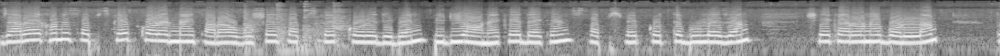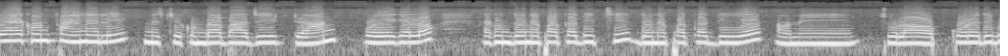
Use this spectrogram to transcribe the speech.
যারা এখনও সাবস্ক্রাইব করেন নাই, তারা অবশ্যই সাবস্ক্রাইব করে দিবেন। ভিডিও অনেকে দেখেন সাবস্ক্রাইব করতে ভুলে যান। সে কারণে বললাম। তো এখন ফাইনালি মিষ্টি কুমড়া বাজি ডান হয়ে গেল। এখন ধনে পাতা দিচ্ছি। ধনে পাতা দিয়ে আমি চুলা অফ করে দিব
